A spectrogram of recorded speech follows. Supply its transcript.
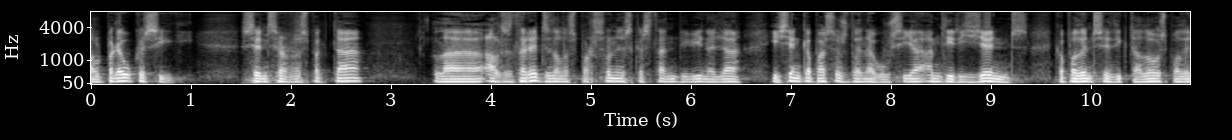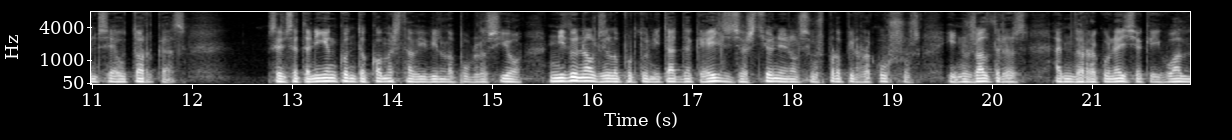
al preu que sigui, sense respectar la, els drets de les persones que estan vivint allà i sent capaços de negociar amb dirigents que poden ser dictadors, poden ser autorques, sense tenir en compte com està vivint la població, ni donar-los l'oportunitat de que ells gestionen els seus propis recursos. I nosaltres hem de reconèixer que igual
